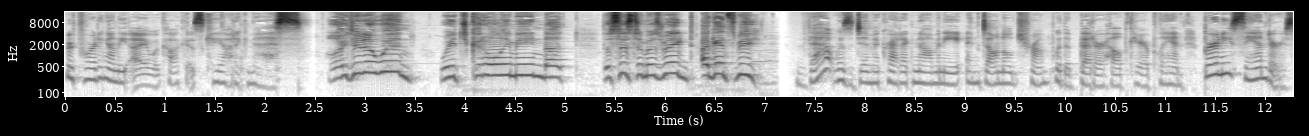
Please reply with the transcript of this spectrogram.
reporting on the Iowa caucus Chaotic Mess. I didn't win, which could only mean that the system is rigged against me. That was Democratic nominee and Donald Trump with a better healthcare plan, Bernie Sanders.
